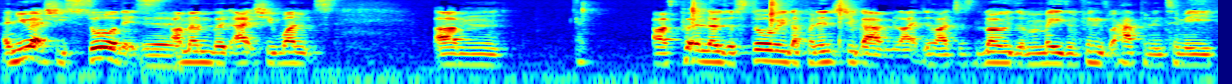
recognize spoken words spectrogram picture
and you actually saw this. I remember actually once. Um, I was putting loads of stories up on Instagram, like just, like just loads of amazing things were happening to me,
